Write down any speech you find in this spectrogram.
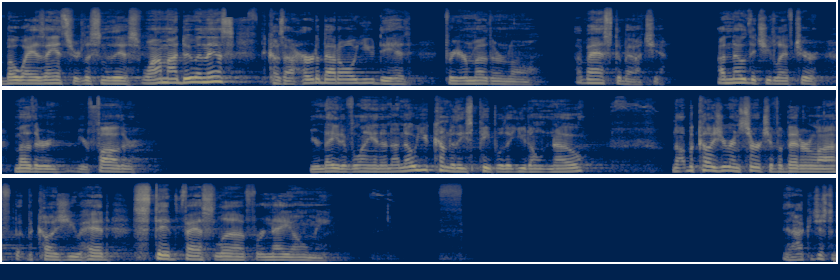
Boaz answered, Listen to this. Why am I doing this? Because I heard about all you did for your mother in law. I've asked about you. I know that you left your mother and your father, your native land, and I know you come to these people that you don't know, not because you're in search of a better life, but because you had steadfast love for Naomi. And I could just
